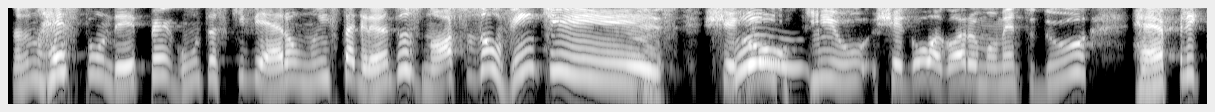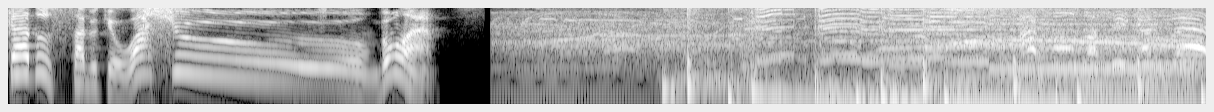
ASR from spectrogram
nós vamos responder perguntas que vieram no Instagram dos nossos ouvintes. Chegou uh! que o, chegou agora o momento do réplica do sabe o que eu acho. Vamos lá. Assim, quero ver!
